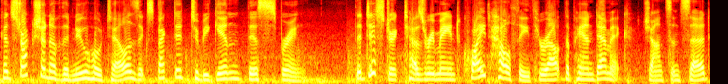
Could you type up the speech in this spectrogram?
Construction of the new hotel is expected to begin this spring. The district has remained quite healthy throughout the pandemic, Johnson said.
